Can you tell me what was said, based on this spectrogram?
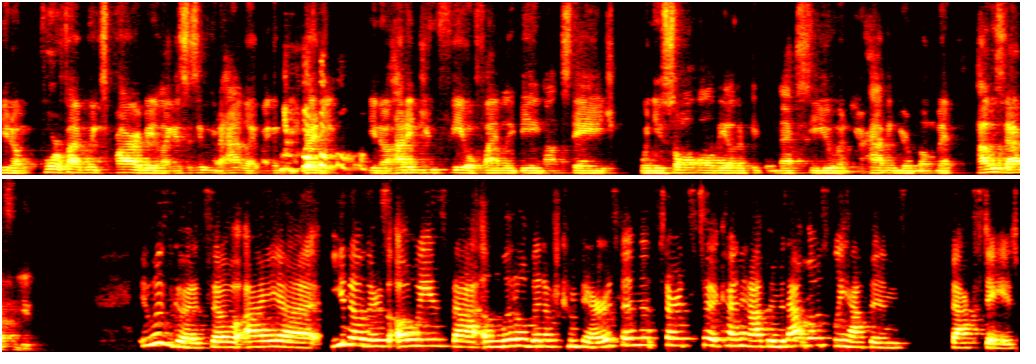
you know four or five weeks prior being like, is this even gonna happen? Like, am I gonna be ready? you know, how did you feel finally being on stage when you saw all the other people next to you and you're having your moment? How was that for you? It was good. So I, uh, you know, there's always that a little bit of comparison that starts to kind of happen, but that mostly happens backstage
